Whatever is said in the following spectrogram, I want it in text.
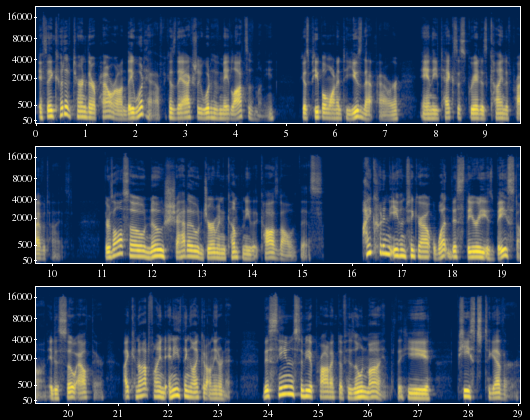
If they could have turned their power on, they would have, because they actually would have made lots of money, because people wanted to use that power, and the Texas grid is kind of privatized. There's also no shadow German company that caused all of this. I couldn't even figure out what this theory is based on. It is so out there. I cannot find anything like it on the internet. This seems to be a product of his own mind that he pieced together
